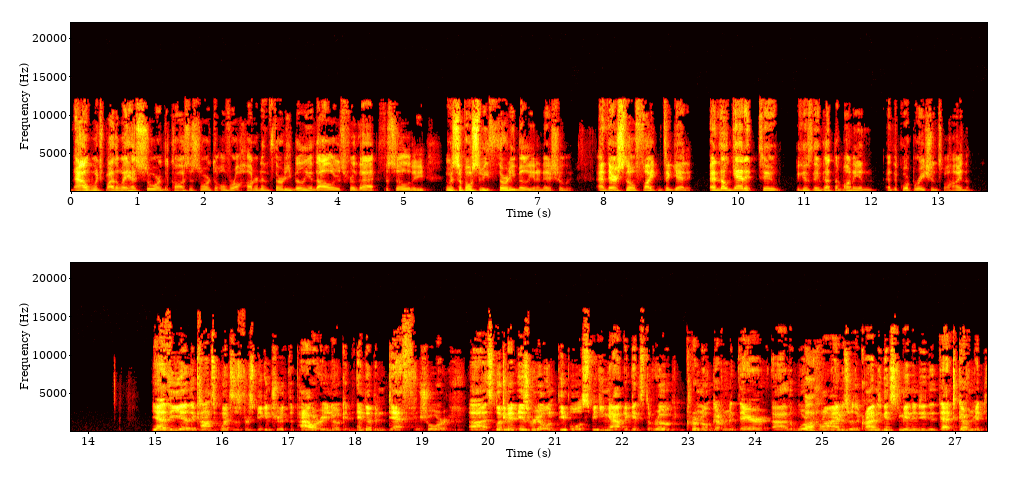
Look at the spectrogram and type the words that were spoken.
now, which by the way has soared. The cost has soared to over 130 million dollars for that facility. It was supposed to be 30 million initially, and they're still fighting to get it, and they'll get it too because they've got the money and and the corporations behind them. Yeah, the uh, the consequences for speaking truth to power, you know, could end up in death for sure. Uh, looking at Israel and people speaking out against the rogue criminal government there, uh, the war Ugh. crimes or the crimes against humanity that that government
